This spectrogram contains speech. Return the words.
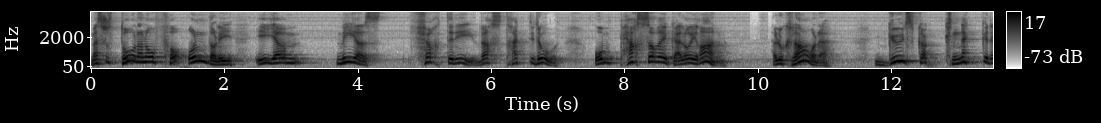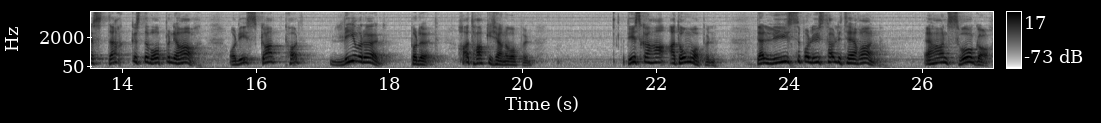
Men så står det noe forunderlig i Jeremias 49, vers 32, om Perserriket eller Iran. Er du klar over det? Gud skal knekke det sterkeste våpen de har, og de skal på liv og død på død ha tak i kjernevåpen. De skal ha atomvåpen. Det er lyset på lystavlen i Teheran. Jeg har en svoger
